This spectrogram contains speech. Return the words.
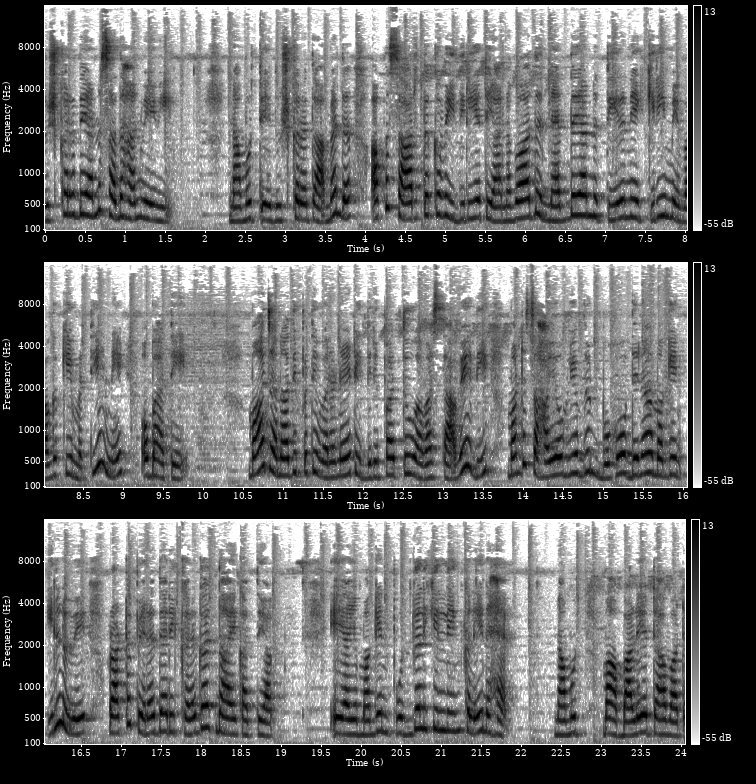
දුෂ්කරද යන්න සඳහන් වේවී. නමුත් ඒ දුෂ්කරතා මැද අප සාර්ථකව ඉදිරියට යනවාද නැද්ද යන්න තීරණය කිරීමේ වගකීම තියන්නේ ඔබ අතේ. මා ජනාධිපතිවරණයට ඉදිරිපත් වූ අවස්ථාවේදී මට සහයෝගය දුන් බොහෝ දෙනා මගෙන් ඉල්ලුවේ රට පෙරදැරි කරගත් නායකත්වයක්. ඒ අය මගෙන් පුද්ගලිකිල්ලින් කළේ නැහැ. නමුත් මා බලයටාවට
